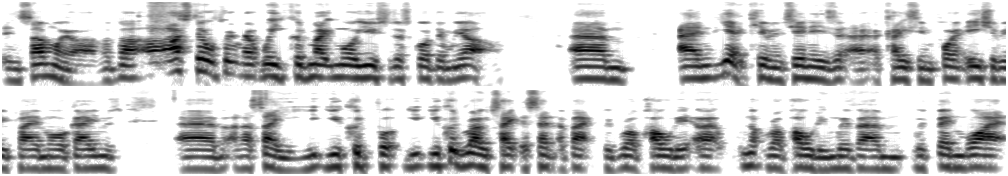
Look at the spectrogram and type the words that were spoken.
in some way or other. But I still think that we could make more use of the squad than we are. Um, and yeah, Kieran Tierney is a, a, case in point. He should be playing more games. Um, and I say you, you could put you, you, could rotate the centre back with Rob Holding, uh, not Rob Holding, with um, with Ben White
